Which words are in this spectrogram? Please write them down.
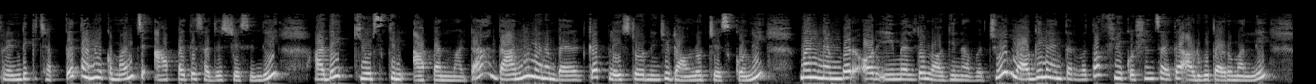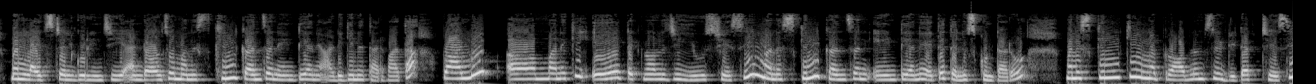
ఫ్రెండ్కి చెప్తే తను ఒక మంచి యాప్ అయితే సజెస్ట్ చేసింది. అదే క్యూర్ స్కిన్ యాప్ అన్నమాట. దాన్ని మనం డైరెక్ట్గా ప్లే స్టోర్ నుంచి డౌన్లోడ్ చేసుకొని మన నెంబర్ ఆర్ ఈమెయిల్తో లాగిన్ అవ్వచ్చు. లాగిన్ అయిన తర్వాత ఫ్యూ క్వశ్చన్స్ అయితే అడుగుతారు మళ్ళీ మన లైఫ్ స్టైల్ గురించి అండ్ ఆల్సో మన స్కిన్ కన్సర్న్ ఏంటి అని అడిగిన తర్వాత వాళ్ళు మనకి ఏ టెక్నాలజీ యూజ్ చేసి మన స్కిన్ కన్సర్న్ ఏంటి అని అయితే తెలుసుకుంటారు. మన స్కిన్కి ఉన్న ప్రాబ్లమ్స్ని డిటెక్ట్ చేసి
